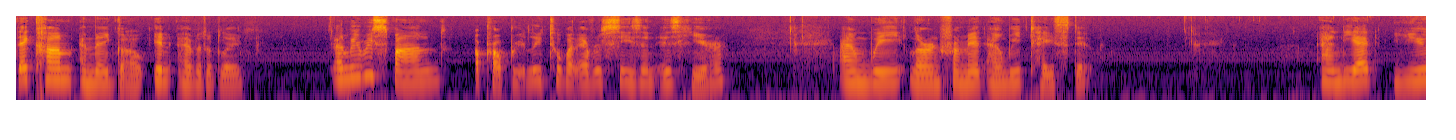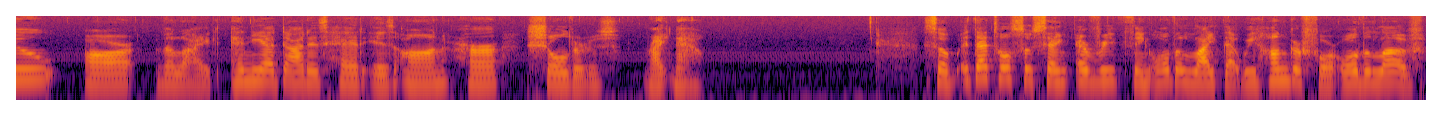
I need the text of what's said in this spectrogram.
They come and they go inevitably. And we respond appropriately to whatever season is here. And we learn from it and we taste it. And yet you are the light. Enyada's head is on her shoulders right now. So that's also saying everything, all the light that we hunger for, all the love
